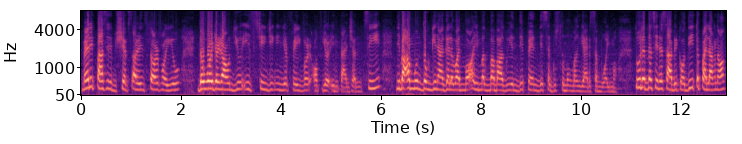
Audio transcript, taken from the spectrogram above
many positive shifts are in store for you. The world around you is changing in your favor of your intention. See, di ba ang mundong ginagalawan mo ay magbabago yan depende sa gusto mong mangyari sa buhay mo. Tulad ng sinasabi ko, dito pa lang, no,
